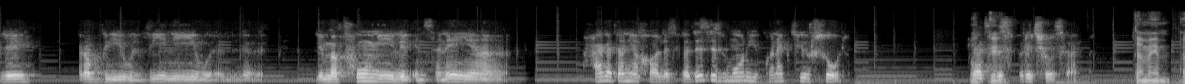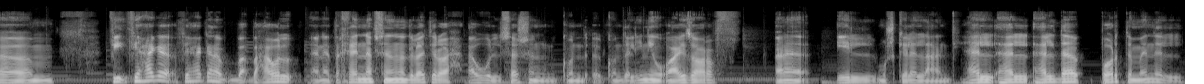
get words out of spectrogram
لربي ولديني ول... لمفهومي للإنسانية. حاجة تانية خالص. ف this is more you connect your soul. That's the okay spiritual side. تمام. أم في في حاجة في حاجة أنا بحاول يعني أتخيل نفسي إن أنا دلوقتي رايح أول session كونداليني وعايز أعرف أنا إيه المشكلة اللي عندي؟ هل هل هل ده part من ال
